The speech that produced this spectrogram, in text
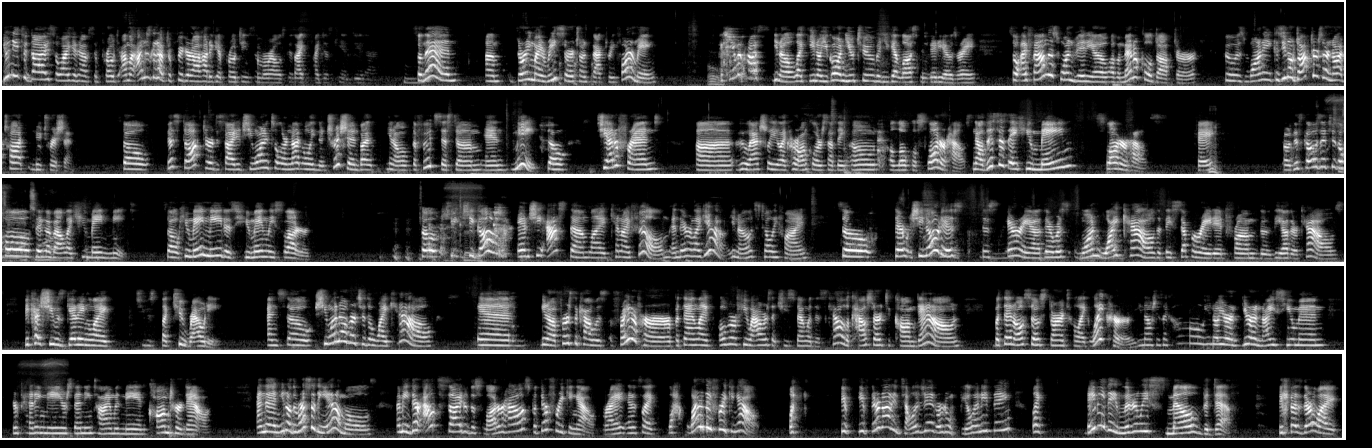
you need to die so I can have some protein. I'm like, I'm just gonna have to figure out how to get protein somewhere else because I, I just can't do that. So then, um, during my research on factory farming, I came across, you know, like, you know, you go on YouTube and you get lost in videos, right? So I found this one video of a medical doctor who is wanting, because, you know, doctors are not taught nutrition. So this doctor decided she wanted to learn not only nutrition, but, you know, the food system and meat. So she had a friend uh, who actually, like her uncle or something, owned a local slaughterhouse. Now, this is a humane slaughterhouse, okay? So this goes into the This is an whole thing about like humane meat. So humane meat is humanely slaughtered. So she she goes and she asked them like, "Can I film?" And they were like, "Yeah, you know, it's totally fine." So there she noticed this area there was one white cow that they separated from the the other cows because she was getting like she was like too rowdy. And so she went over to the white cow and you know, at first the cow was afraid of her, but then like over a few hours that she spent with this cow, the cow started to calm down, but then also started to like like her. You know, she's like, "Oh, you know, you're a, you're a nice human. You're petting me, you're spending time with me," and calmed her down. And then, you know, the rest of the animals, I mean, they're outside of the slaughterhouse, but they're freaking out, right? And it's like, well, why are they freaking out? Like, if if they're not intelligent or don't feel anything, like maybe they literally smell the death because they're like,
